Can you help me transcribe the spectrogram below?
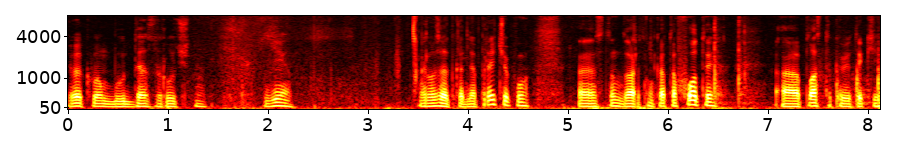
як вам буде зручно. Є розетка для причепу, е, стандартні катафоти, е, пластикові такі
